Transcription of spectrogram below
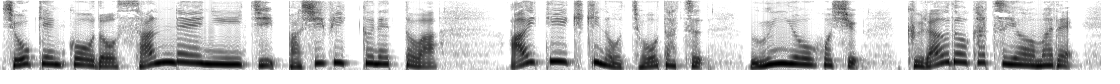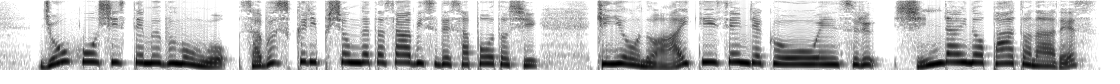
証券コード3021パシフィックネットは IT 機器の調達、運用保守、クラウド活用まで情報システム部門をサブスクリプション型サービスでサポートし、企業の IT 戦略を応援する信頼のパートナーです。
